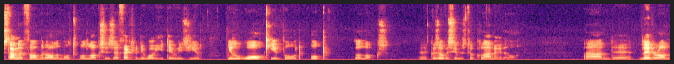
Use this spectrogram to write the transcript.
Standard form with all the multiple locks is effectively what you do is you you'll walk your boat up the locks because uh, obviously we're still climbing at the moment. And uh, later on,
